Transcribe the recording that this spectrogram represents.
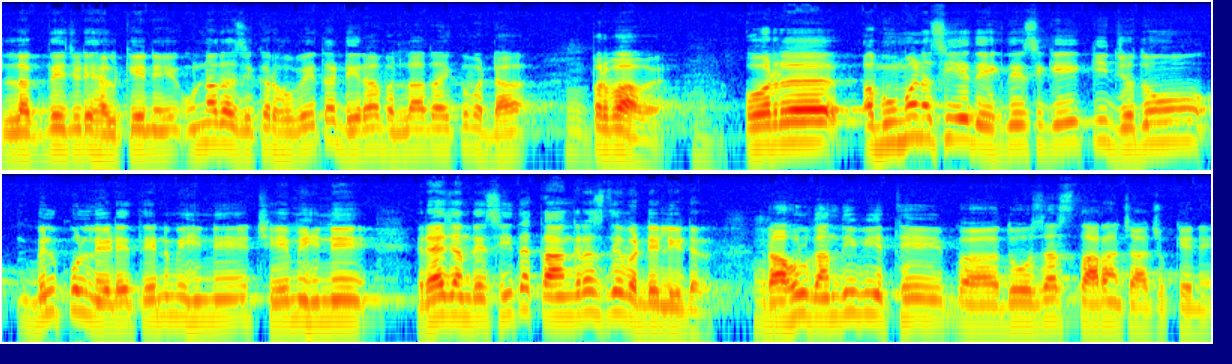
ਲੱਗਦੇ ਜਿਹੜੇ ਹਲਕੇ ਨੇ ਉਹਨਾਂ ਦਾ ਜ਼ਿਕਰ ਹੋਵੇ ਤਾਂ ਡੇਰਾ ਬੱਲਾ ਦਾ ਇੱਕ ਵੱਡਾ ਪ੍ਰਭਾਵ ਹੈ। ਔਰ ਅਮੂਮਨ ਅਸੀਂ ਇਹ ਦੇਖਦੇ ਸੀਗੇ ਕਿ ਜਦੋਂ ਬਿਲਕੁਲ ਨੇੜੇ 3 ਮਹੀਨੇ 6 ਮਹੀਨੇ ਰਹਿ ਜਾਂਦੇ ਸੀ ਤਾਂ ਕਾਂਗਰਸ ਦੇ ਵੱਡੇ ਲੀਡਰ ਰਾਹੁਲ ਗਾਂਧੀ ਵੀ ਇੱਥੇ ਅ, 2017 ਚ ਆ ਚੁੱਕੇ ਨੇ।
